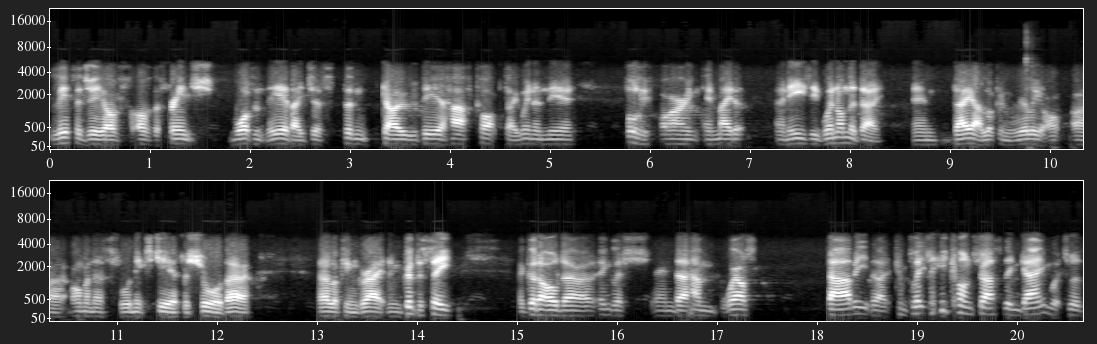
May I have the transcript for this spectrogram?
lethargy of, of the French wasn't there. They just didn't go there half cocked. They went in there fully firing and made it an easy win on the day, and they are looking really uh, ominous for next year for sure. They're they're looking great, and good to see a good old uh, English and um, Welsh derby, the completely contrasting game, which was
